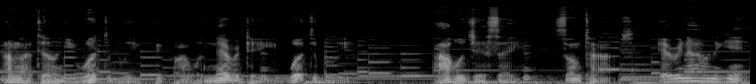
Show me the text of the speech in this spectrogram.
I'm not telling you what to believe. People, I would never tell you what to believe. I would just say, sometimes, every now and again,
